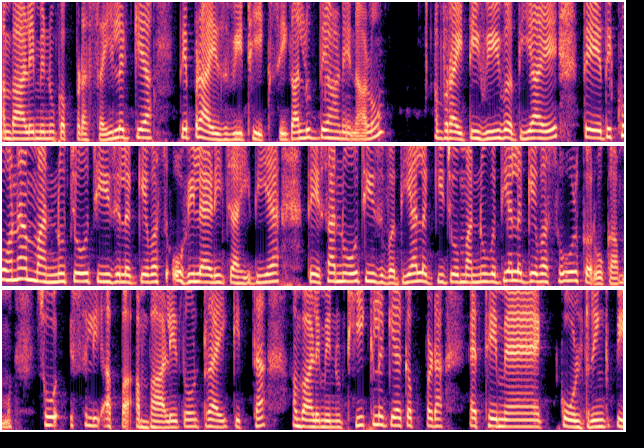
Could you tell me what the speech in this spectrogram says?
ਅੰਬਾਲੇ ਮੈਨੂੰ ਕੱਪੜਾ ਸਹੀ ਲੱਗਿਆ ਅਤੇ ਪ੍ਰਾਈਜ਼ ਵੀ ਠੀਕ ਸੀਗਾ ਲੁਧਿਆਣੇ ਨਾਲੋਂ। ਵਰਾਇਟੀ ਵੀ ਵਧੀਆ ਏ। ਅਤੇ ਦੇਖੋ ਹੈ ਨਾ ਮਨ ਨੂੰ ਜੋ ਚੀਜ਼ ਲੱਗੇ, ਬਸ ਉਹੀ ਲੈਣੀ ਚਾਹੀਦੀ ਹੈ ਅਤੇ ਸਾਨੂੰ ਉਹ ਚੀਜ਼ ਵਧੀਆ ਲੱਗੀ, ਜੋ ਮਨ ਨੂੰ ਵਧੀਆ ਲੱਗੇ, ਬਸ ਹੋਰ ਕਰੋ ਕੰਮ। ਸੋ ਇਸ ਲਈ ਆਪਾਂ ਅੰਬਾਲੇ ਤੋਂ ਟਰਾਈ ਕੀਤਾ। ਅੰਬਾਲੇ ਮੈਨੂੰ ਠੀਕ ਲੱਗਿਆ ਕੱਪੜਾ। ਇੱਥੇ ਮੈਂ ਕੋਲਡ ਡਰਿੰਕ ਪੀ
